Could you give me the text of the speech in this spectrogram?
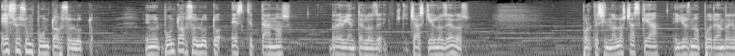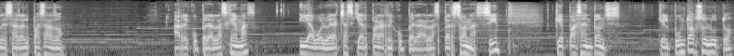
Eso es un punto absoluto. Y el punto absoluto es que Thanos reviente los de chasquee los dedos. Porque si no los chasquea, ellos no podrían regresar al pasado a recuperar las gemas y a volver a chasquear para recuperar a las personas, ¿sí? ¿Qué pasa entonces? Que el punto absoluto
